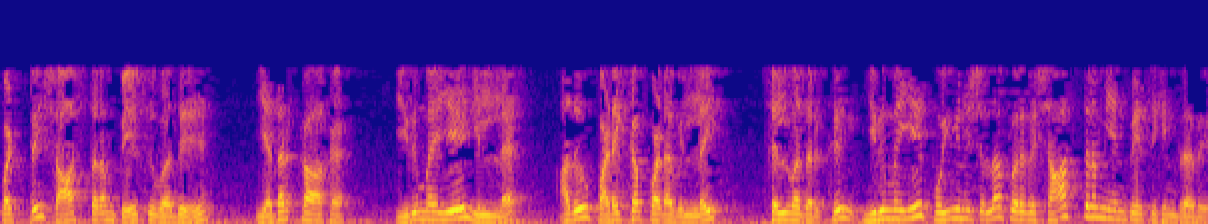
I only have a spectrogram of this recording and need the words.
பற்றி சாஸ்திரம் பேசுவது எதற்காக? இருமையே இல்லை அது படைக்கப்படவில்லை செல்வதற்கு. இருமையே பொய்னு சொல்ல பிறகு சாஸ்திரம் ஏன் பேசுகின்றது?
